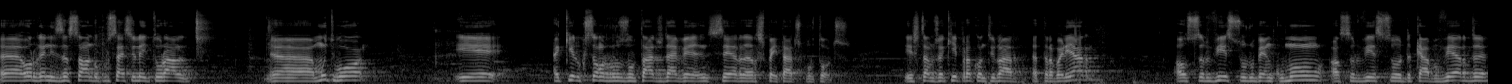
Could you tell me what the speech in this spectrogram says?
a organização do processo eleitoral uh, muito boa e aquilo que são os resultados devem ser respeitados por todos. E estamos aqui para continuar a trabalhar ao serviço do bem comum, ao serviço de Cabo Verde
